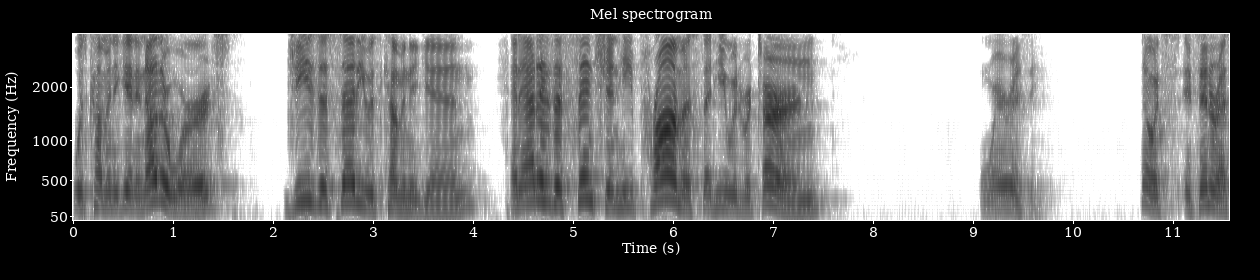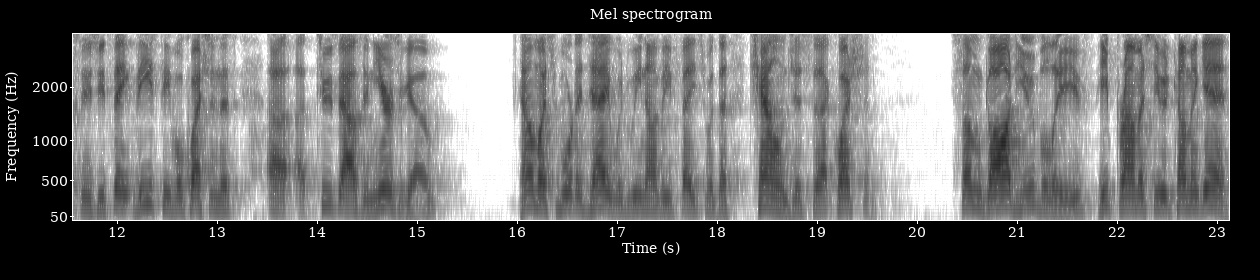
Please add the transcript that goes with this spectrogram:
was coming again. In other words, Jesus said he was coming again, and at his ascension, he promised that he would return. Where is he? No, it's, it's interesting as you think these people questioned this uh, uh, 2,000 years ago. How much more today would we not be faced with the challenges to that question? Some God you believe, he promised he would come again.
